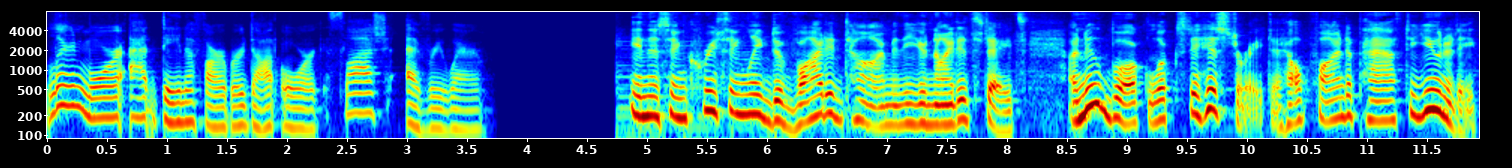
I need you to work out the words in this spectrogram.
Learn more at danafarber.org/everywhere. In this increasingly divided time in the United States, a new book looks to history to help find a path to unity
